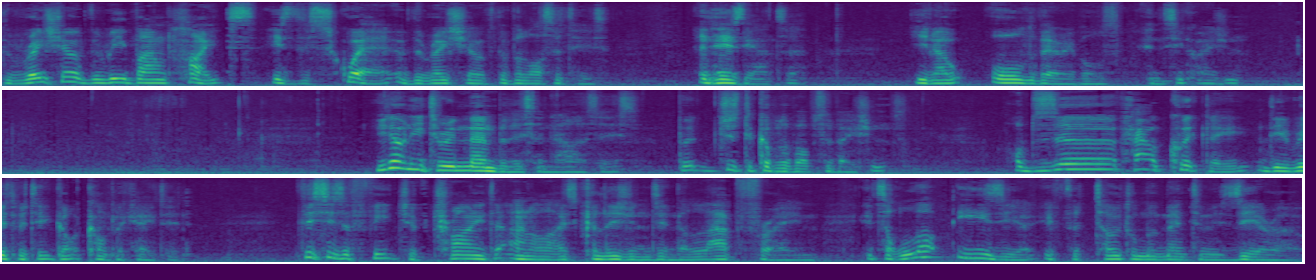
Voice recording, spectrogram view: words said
the ratio of the rebound heights is the square of the ratio of the velocities. And here's the answer. You know all the variables in this equation. You don't need to remember this analysis, but just a couple of observations. Observe how quickly the arithmetic got complicated. This is a feature of trying to analyse collisions in the lab frame. It's a lot easier if the total momentum is zero.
